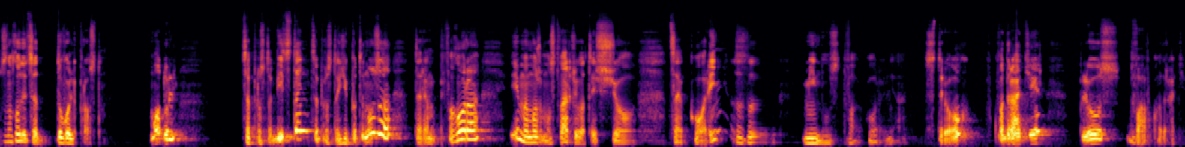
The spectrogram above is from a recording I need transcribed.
знаходиться доволі просто. Модуль це просто відстань, це просто гіпотенуза, терем Піфагора, і ми можемо стверджувати, що це корінь з мінус 2 кореня з 3 в квадраті плюс 2 в квадраті.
